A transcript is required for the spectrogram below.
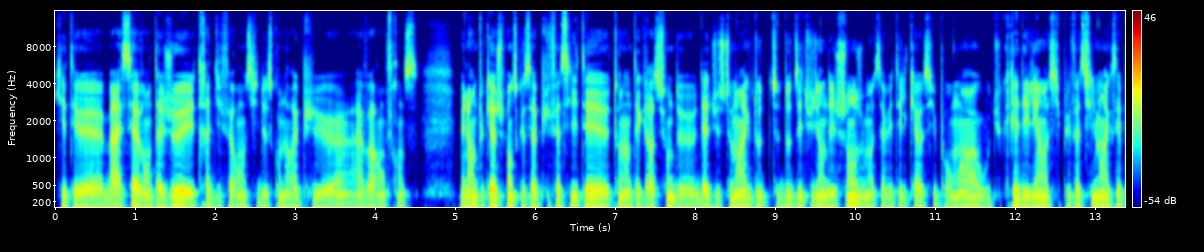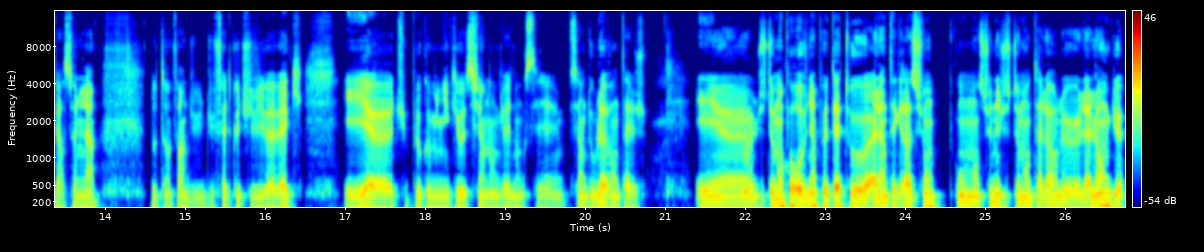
qui était euh, bah, assez avantageux et très différent aussi de ce qu'on aurait pu euh, avoir en France. Mais là, en tout cas, je pense que ça a pu faciliter euh, ton intégration d'être justement avec d'autres étudiants d'échange. Moi, ça avait été le cas aussi pour moi, où tu crées des liens aussi plus facilement avec ces personnes-là, enfin du, du, fait que tu vives avec. Et tu peux communiquer aussi en anglais, donc c'est un double avantage. Et justement, pour revenir peut-être à l'intégration, on mentionnait justement tout à l'heure la langue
